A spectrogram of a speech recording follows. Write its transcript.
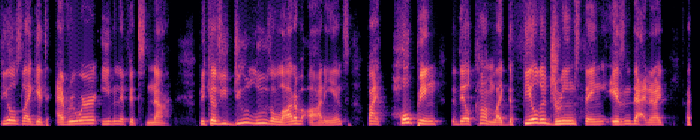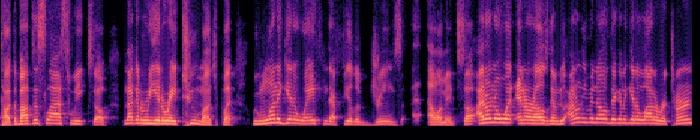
feels like it's everywhere even if it's not. Because you do lose a lot of audience by hoping that they'll come. Like the field of dreams thing isn't that. And i I talked about this last week, so I'm not going to reiterate too much, but we want to get away from that field of dreams uh, element. So I don't know what NRL is going to do. I don't even know if they're going to get a lot of return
